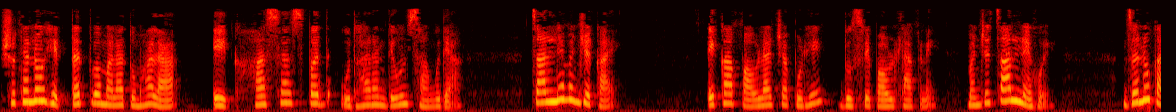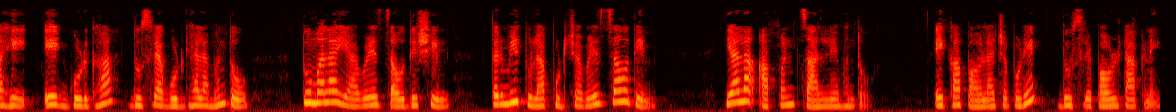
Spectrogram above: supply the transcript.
श्रोत्यानो हे तत्व मला तुम्हाला एक हास्यास्पद उदाहरण देऊन सांगू द्या. चालणे म्हणजे काय? एका पावलाच्या पुढे दुसरे पाऊल टाकणे म्हणजे चालणे होय. जणू काही एक गुडघा दुसऱ्या गुडघ्याला म्हणतो तू मला यावेळेस जाऊ देशील तर मी तुला पुढच्या वेळेस जाऊ देईन. याला आपण चालणे म्हणतो. एका पावलाच्या पुढे दुसरे पाऊल टाकणे.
